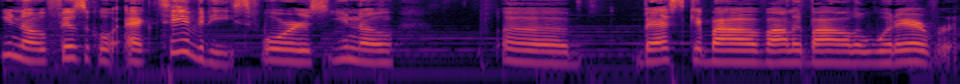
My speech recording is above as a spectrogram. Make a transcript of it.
you know, physical activities for you know, uh, basketball, volleyball, or whatever.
